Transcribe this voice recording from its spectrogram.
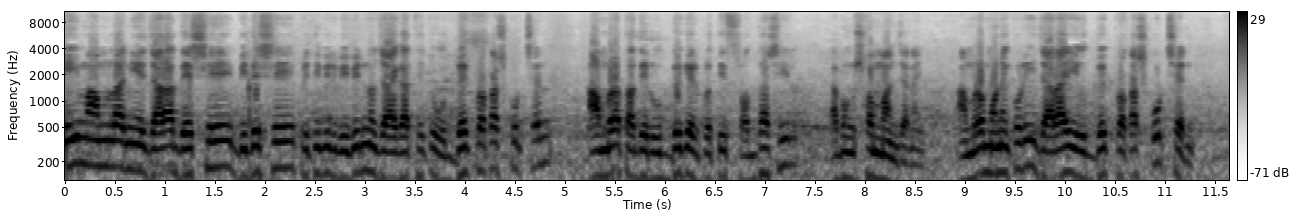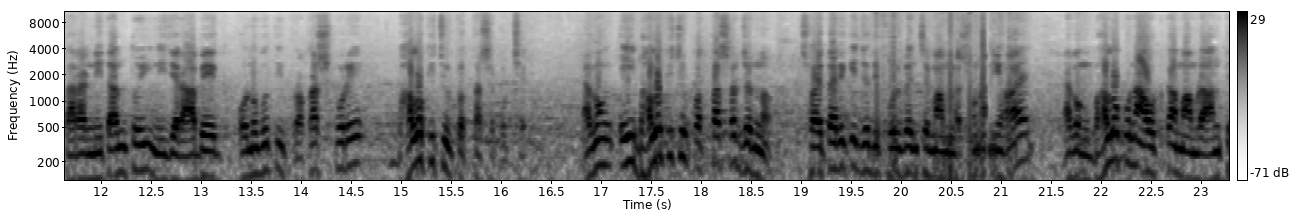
এই মামলা নিয়ে যারা দেশে, বিদেশে, পৃথিবীর বিভিন্ন জায়গা থেকে উদ্বেগ প্রকাশ করছেন, আমরা তাদের উদ্বেগের প্রতি শ্রদ্ধাশীল এবং সম্মান জানাই। আমরা মনে করি, যারা এই উদ্বেগ প্রকাশ করছেন, তারা নিতান্তই নিজের আবেগ, অনুভূতি প্রকাশ করে ভালো কিছুর প্রত্যাশা করছেন। এবং এই ভালো কিছুর প্রত্যাশার জন্য ছয় তারিখে যদি ফুল বেঞ্চে মামলা শুনানি হয়, এবং ভালো কোনো আউটকাম আমরা আনতে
